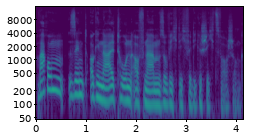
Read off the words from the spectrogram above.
Warum sind Originaltonaufnahmen so wichtig für die Geschichtsforschung?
